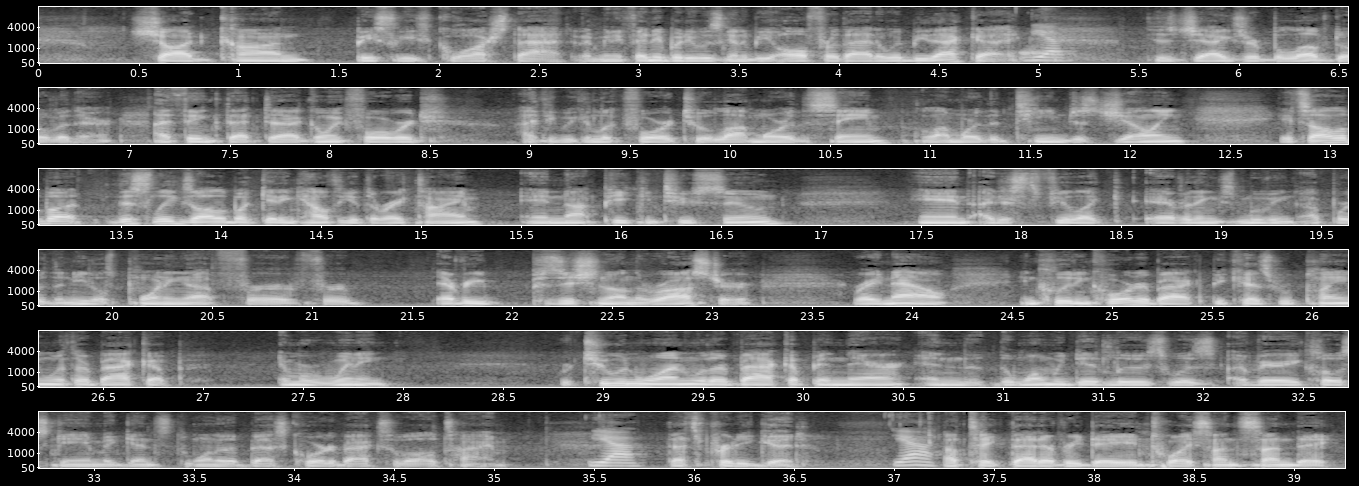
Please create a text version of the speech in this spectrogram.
Shad Khan basically squashed that. I mean, if anybody was going to be all for that, it would be that guy. Yeah. His Jags are beloved over there. I think that uh, going forward, I think we can look forward to a lot more of the same, a lot more of the team just gelling. It's all about this league's all about getting healthy at the right time and not peaking too soon. And I just feel like everything's moving upward. The needle's pointing up for for every position on the roster right now, including quarterback, because we're playing with our backup and we're winning. We're two and one with our backup in there, and the, the one we did lose was a very close game against one of the best quarterbacks of all time. Yeah, That's pretty good. Yeah. I'll take that every day and twice on Sunday.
